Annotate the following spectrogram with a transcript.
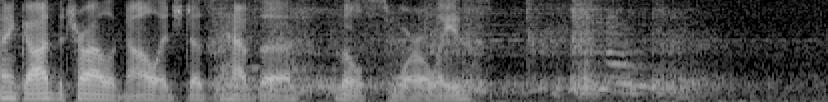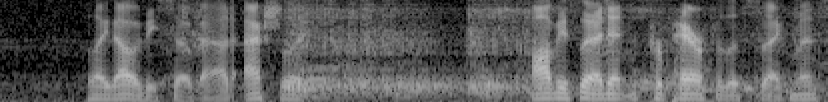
Thank God the Trial of Knowledge doesn't have the little swirlies. Like, that would be so bad. Actually, obviously I didn't prepare for this segment.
